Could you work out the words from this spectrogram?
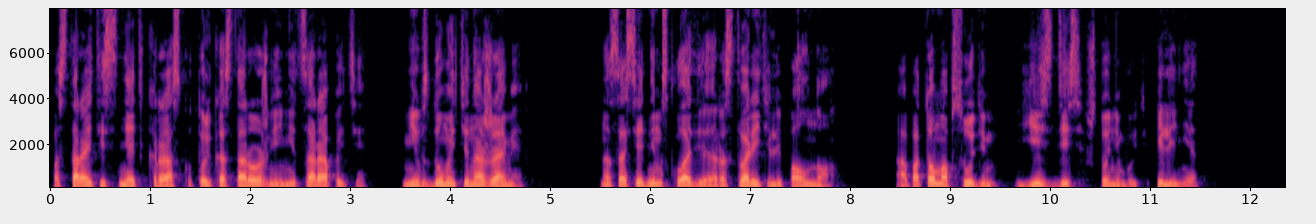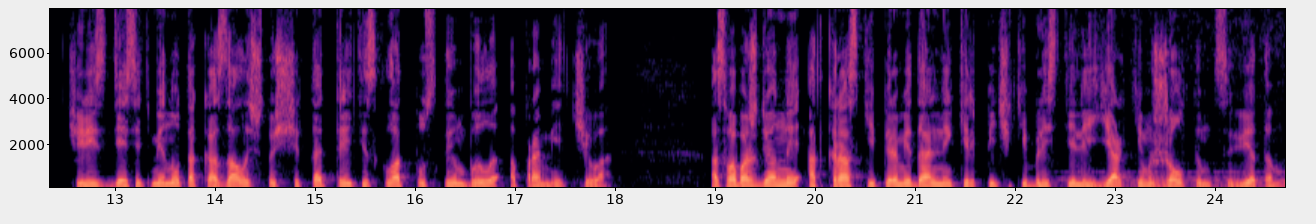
Постарайтесь снять краску, только осторожнее, не царапайте. Не вздумайте ножами. На соседнем складе растворителей полно. А потом обсудим, есть здесь что-нибудь или нет. Через 10 минут оказалось, что считать третий склад пустым было опрометчиво. Освобожденные от краски пирамидальные кирпичики блестели ярким желтым цветом.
